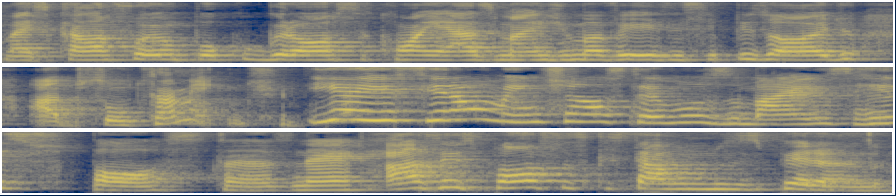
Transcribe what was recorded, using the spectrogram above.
Mas que ela foi um pouco grossa com a Yas mais de uma vez nesse episódio, absolutamente. E aí, finalmente, nós temos mais respostas, né? As respostas que estávamos esperando.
